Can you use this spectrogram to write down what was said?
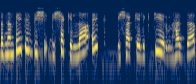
بدنا نبادر بشكل لائق بشكل كتير مهذب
